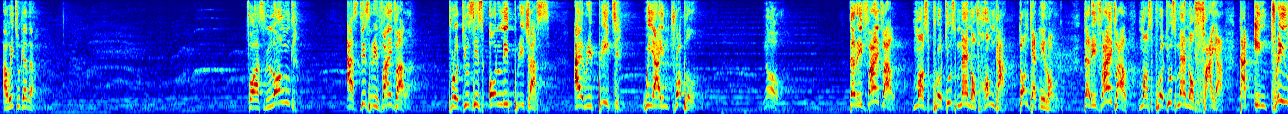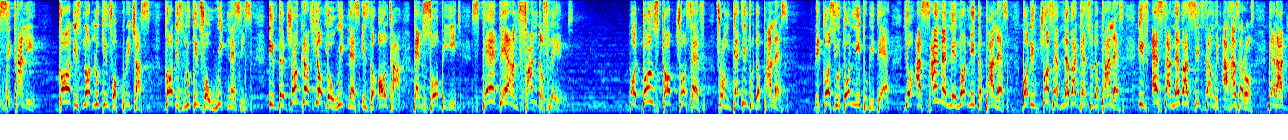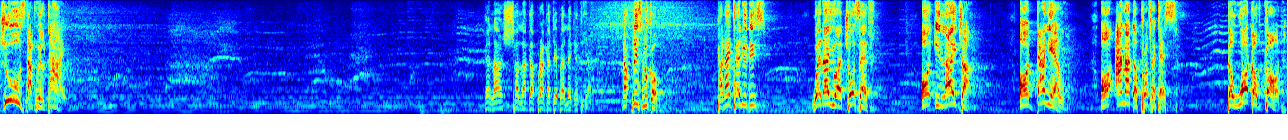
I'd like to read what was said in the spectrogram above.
Are we together? For as long as this revival produces only preachers. I repeat we are in trouble. No. The revival must produce men of hunger. Don't get me wrong. The revival must produce men of fire that intrinsically god is not looking for preachers. God is looking for witnesses. If the geography of your witness is the altar, then so be it. Stay there and fan the flames but don't stop Joseph from getting to the palace because you don't need to be there. Your assignment may not need the palace but if Joseph never gets to the palace if Esther never sits down with Ahasuerus there are Jews that will die. Now please look up. Can I tell you this whether you are Joseph or Elijah or Daniel or Anna the prophetess the word of God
